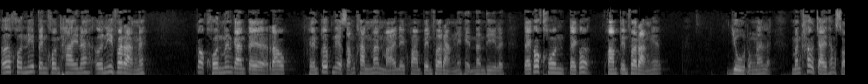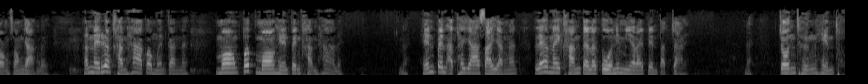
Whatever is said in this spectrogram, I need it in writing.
เออ คนนี้เป็นคนไทยนะเออนี่ฝรั่งนะก็คนเหมือนกันแต่เราเห็นปุ๊บเนี่ยสำคัญมั่นหมายในความเป็นฝรั่งเนี่ยเห็นทันทีเลย แต่ก็คนแต่ก็ความเป็นฝรั่งเนี่ยอยู่ตรงนั้นแหละ มันเข้าใจทั้งสองสองอย่างเลยทั้นในเรื่องขันห้าก็เหมือนกันนะมองปุ๊บมองเห็นเป็นขันห้าเลยนะเห็นเป็นอัธยาศัยอย่างนั้น แล้วในขันแต่ละตัวนี่มีอะไรเป็นปัจจัย จนถึงเห็นโท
